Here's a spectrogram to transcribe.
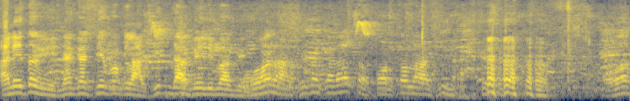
અને તો વિનગરથી કોઈક લાગી દાબેલી માં બી લાગી તો પડતો લાગી. હોવા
